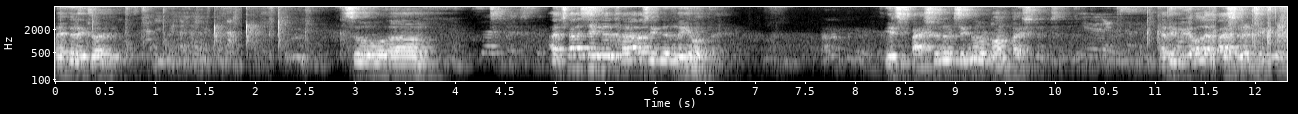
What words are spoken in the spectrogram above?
महफिल enjoy So, um, अच्छा सिंगर खराब सिंगर नहीं होता है It's passionate singer or non-passionate singer. Yes. I think we all are passionate singers.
